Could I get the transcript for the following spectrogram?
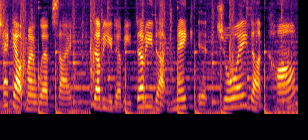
check out my website, www.makeitjoy.com.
